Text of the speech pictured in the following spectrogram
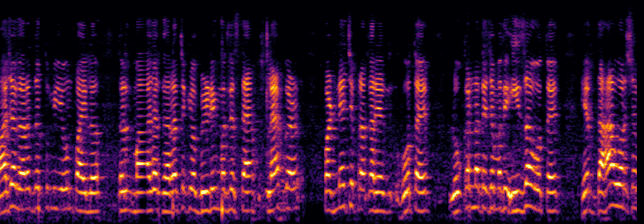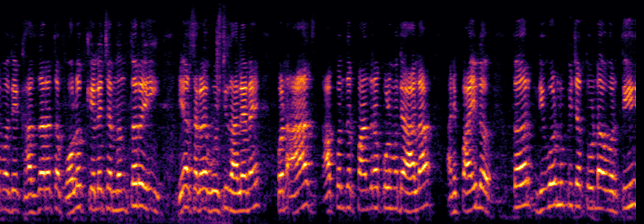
माझ्या घरात जर तुम्ही येऊन पाहिलं तर माझ्या घराचे किंवा बिल्डिंगमधले स्लॅब स्लॅब पडण्याचे प्रकार हे होत आहेत. लोकांना त्याच्यामध्ये इजा होत आहेत. हे दहा वर्षामध्ये खासदाराचा फॉलोअप केल्याच्या नंतरही या सगळ्या गोष्टी झाल्या नाही. पण आज आपण जर पांढरापोळमध्ये आला आणि पाहिलं तर निवडणुकीच्या तोंडावरती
